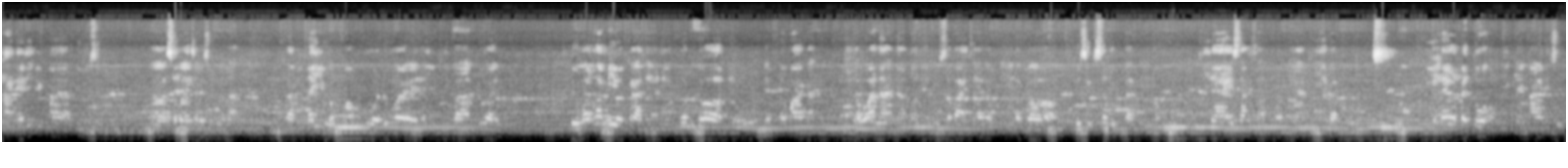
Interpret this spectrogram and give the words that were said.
ทางนี้ที่พิกมาพี่รู้สึกเอ่อสบายใจสุดแล้วล่ะครับได้อยู่กับครอบครัวด้วยได้อยู่ที่บ้านด้วย หรือว่าถ้ามีโอกาสในอนาคตก็เดี๋ยวเดี๋ยวค่อยว่ากัน แต่ว่านะนะตอนนี้รู้สบายใจแบบนี้แล้วก็รู้สึกสนุกแบบนี้เนาะที่ได้สร้างสรรค์ผลงานที่แบบมีให้มันเป็นตัวของพิกได้มากที่สุด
